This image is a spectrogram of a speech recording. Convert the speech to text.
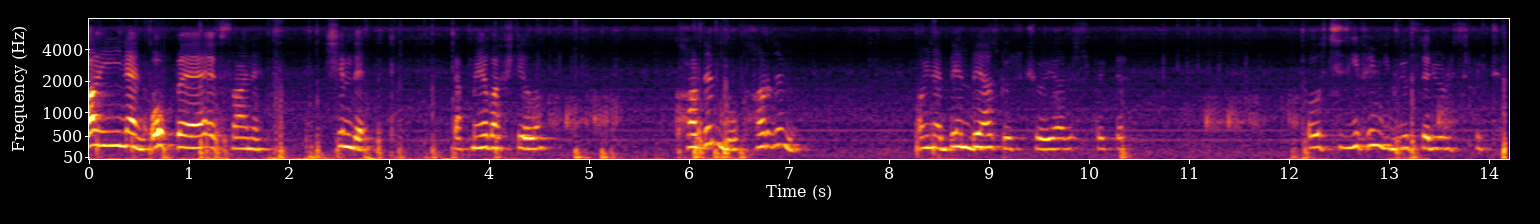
Aynen oh be efsane. Şimdi yapmaya başlayalım. Kar değil mi bu? Kar değil mi? Aynen bembeyaz gözüküyor ya Respect'te. Valla çizgi film gibi gösteriyor Respect.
